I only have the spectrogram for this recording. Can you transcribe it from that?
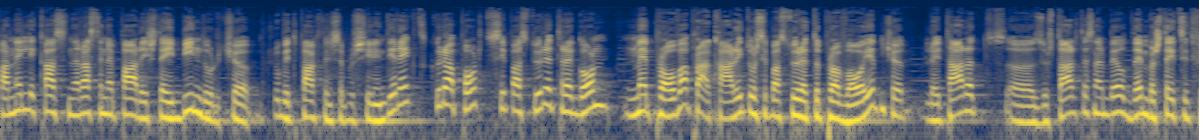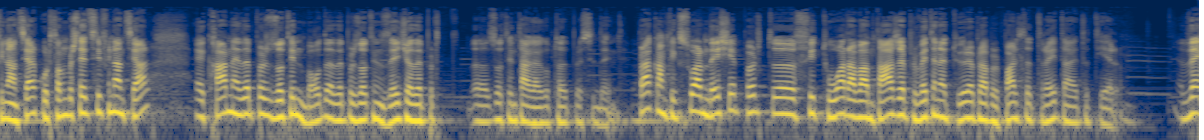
paneli CAS në rastin e parë ishte i bindur që klubi të paktën ishte përfshirë indirekt. Ky raport sipas tyre tregon me prova, pra ka arritur sipas tyre të provojë që lojtarët, zyrtarët e Skënderbeut dhe mbështetësit financiar, kur thonë mbështetësit financiar, e kanë edhe për zotin Bode edhe për zotin Zeqo dhe për zotin Takaj, kuptohet presidenti. Pra kanë fiksuar ndeshje për të fituar avantazhe për veten e tyre, pra për palë të treta e të tjerë. dhe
